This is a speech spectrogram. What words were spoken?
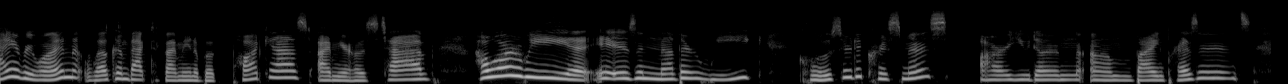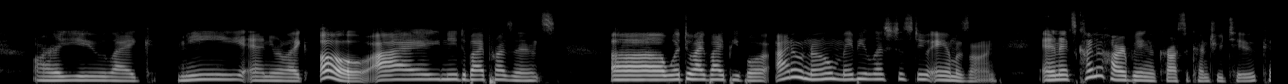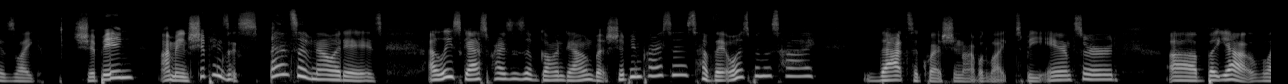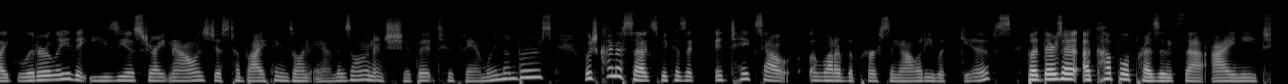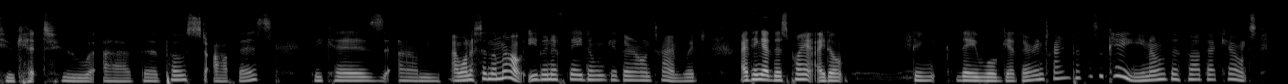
Hi, everyone. Welcome back to Find Me in a Book podcast. I'm your host, Tab. How are we? It is another week closer to Christmas. Are you done um, buying presents? Are you like me and you're like, oh, I need to buy presents? Uh, what do I buy people? I don't know. Maybe let's just do Amazon. And it's kind of hard being across the country too, because like shipping, I mean, shipping's expensive nowadays. At least gas prices have gone down, but shipping prices, have they always been this high? That's a question I would like to be answered. Uh, but yeah, like literally the easiest right now is just to buy things on Amazon and ship it to family members, which kind of sucks because it, it takes out a lot of the personality with gifts. But there's a, a couple presents that I need to get to uh, the post office because um, I want to send them out, even if they don't get there on time, which I think at this point, I don't think they will get there in time, but that's okay. You know, the thought that counts.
